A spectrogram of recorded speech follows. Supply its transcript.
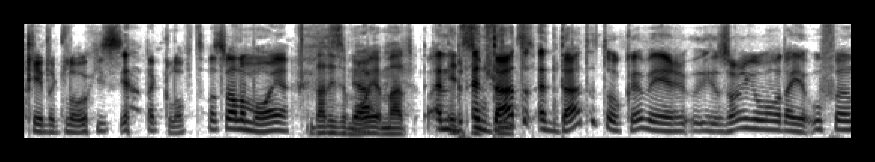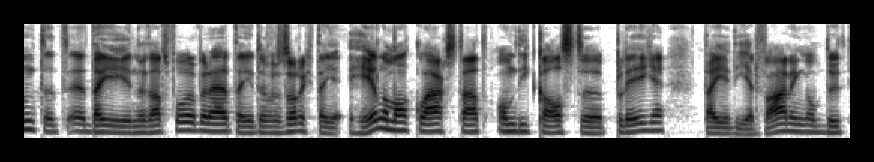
redelijk logisch. Ja, dat klopt. Dat is wel een mooie. Dat is een Ja. mooie, maar. En, en, duidt, truth. en duidt het ook hè, weer. Zorg gewoon dat je oefent, het, eh, dat je je inderdaad voorbereidt, dat je ervoor zorgt dat je helemaal klaar staat om die calls te plegen, dat je die ervaring opdoet.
